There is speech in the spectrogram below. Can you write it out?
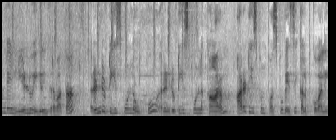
ఉండే నీళ్ళు ఎగిరిన తర్వాత రెండు టీ స్పూన్ల ఉప్పు రెండు టీ స్పూన్ల కారం అర టీ స్పూన్ పసుపు వేసి కలుపుకోవాలి.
